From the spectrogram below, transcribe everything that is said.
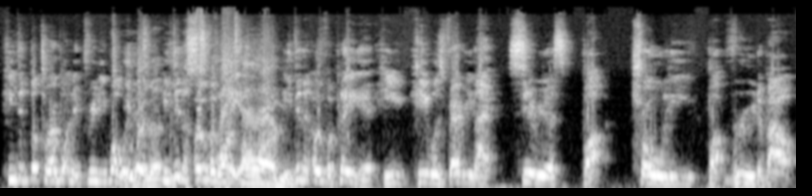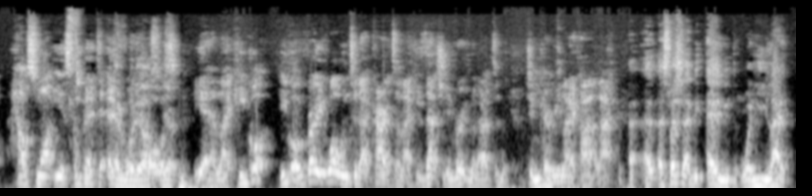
he did Doctor Robotnik really well. He, He was, did he didn't overplay it. on. He didn't overplay it. He he was very like serious but trolly but rude about how smart he is compared to everyone Everybody else, else. Yeah. like he got he got very well into that character. Like he's actually a very good actor, Jim Carrey. Like I like Uh, especially at the end when he like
